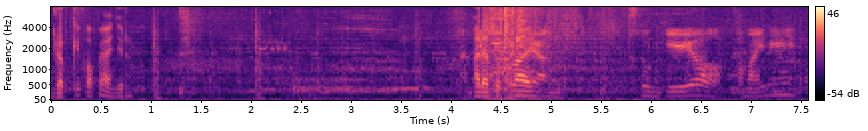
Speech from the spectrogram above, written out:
Dropkick apa anjir? Nanti Ada supply. Yang stun kill sama ini.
